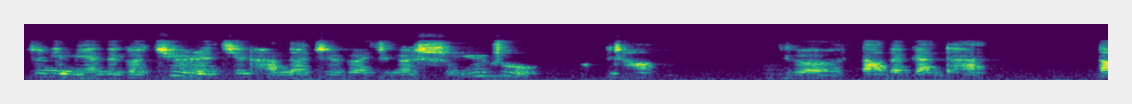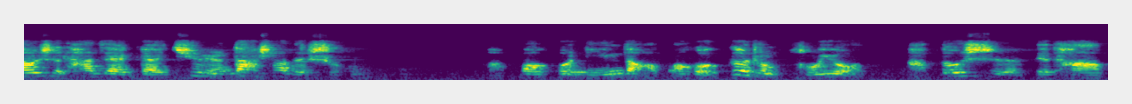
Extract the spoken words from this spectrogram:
这里面那个巨人集团的这个这个史玉柱非常这个大的感叹，当时他在盖巨人大厦的时候啊，包括领导，包括各种朋友啊，都是对他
